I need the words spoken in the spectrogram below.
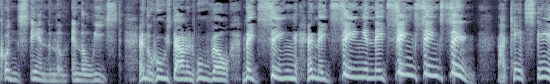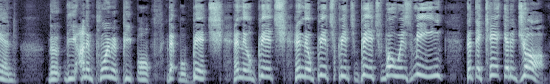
couldn't stand in the, in the least. And the Who's down in Whoville, they'd sing and they'd sing and they'd sing, sing, sing. I can't stand the, the unemployment people that will bitch and they'll bitch and they'll bitch, bitch, bitch. Woe is me that they can't get a job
